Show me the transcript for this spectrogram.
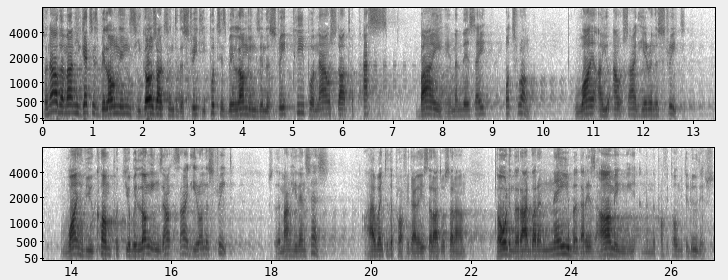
So now the man, he gets his belongings, he goes out into the street, he puts his belongings in the street. People now start to pass by him and they say, What's wrong? Why are you outside here in the street? Why have you come put your belongings outside here on the street? So the man, he then says, I went to the Prophet والسلام, told him that I've got a neighbor that is harming me, and then the Prophet told me to do this.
